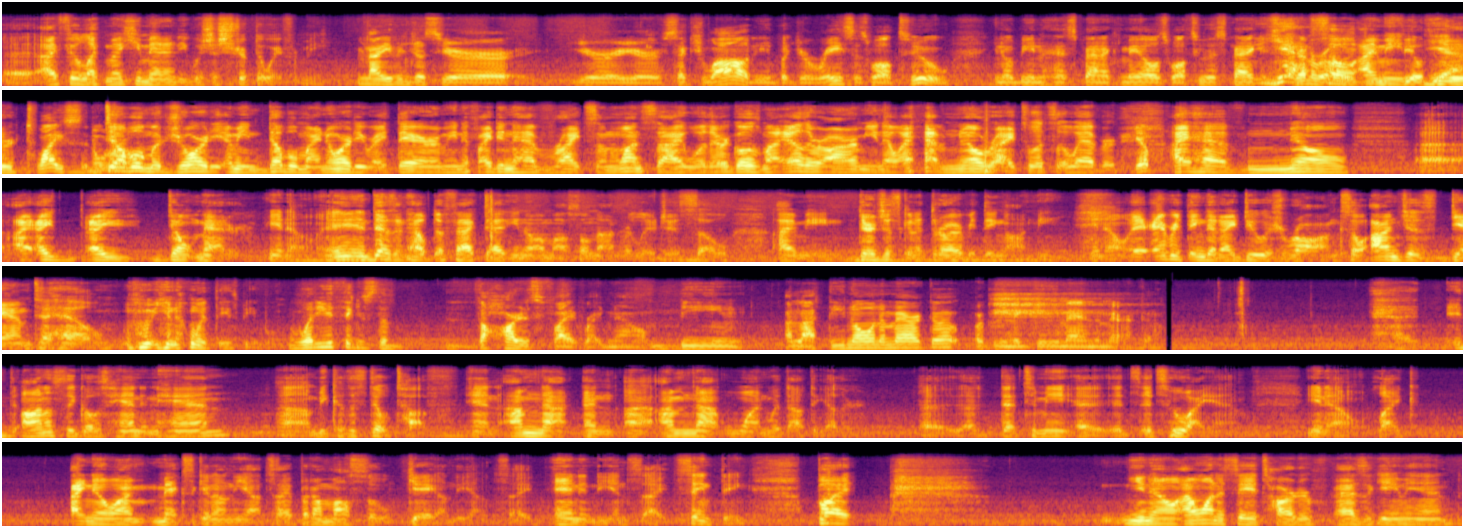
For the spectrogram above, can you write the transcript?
Uh, I feel like my humanity was just stripped away from me. not even just your your your sexuality, but your race as well too. You know, being a Hispanic male as well too, Hispanic in Yeah, general. so, I mean, feel yeah. twice in a Double row. majority, I mean double minority right there. I mean if I didn't have rights on one side, well there goes my other arm, you know, I have no rights whatsoever. Yep. I have no uh, I, I I don't matter, you know. And it doesn't help the fact that, you know, I'm also non-religious. So, I mean, they're just going to throw everything on me, you know. Everything that I do is wrong. So, I'm just damned to hell, you know, with these people. What do you think is the the hardest fight right now? Being a Latino in America or being a gay man in America? it honestly goes hand in hand um, because it's still tough, and I'm not, and uh, I'm not one without the other. Uh, that to me, uh, it's it's who I am. You know, like I know I'm Mexican on the outside, but I'm also gay on the outside and in the inside. Same thing, but you know, I want to say it's harder as a gay man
